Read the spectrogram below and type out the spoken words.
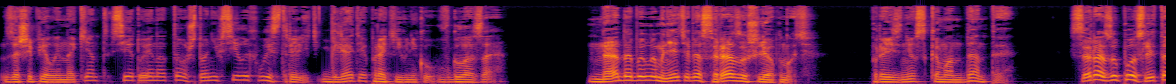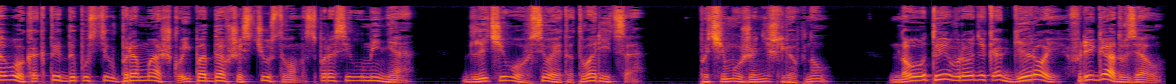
Зашипел Иннокент, сетуя на то, что не в силах выстрелить, глядя противнику в глаза. «Надо было мне тебя сразу шлепнуть», — произнес команданта. «Сразу после того, как ты допустил промашку и, поддавшись чувствам, спросил у меня, для чего все это творится? Почему же не шлепнул?» «Ну, ты вроде как герой, фрегат взял»,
